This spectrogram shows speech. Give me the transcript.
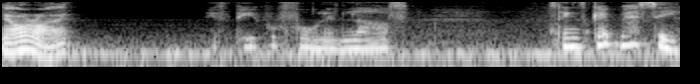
Yeah, all right. If people fall in love, things get messy.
